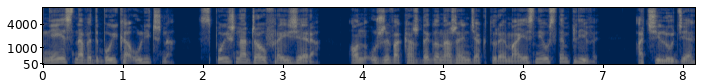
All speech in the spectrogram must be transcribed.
nie jest nawet bójka uliczna. Spójrz na Joe Fraziera. On używa każdego narzędzia, które ma, jest nieustępliwy. A ci ludzie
